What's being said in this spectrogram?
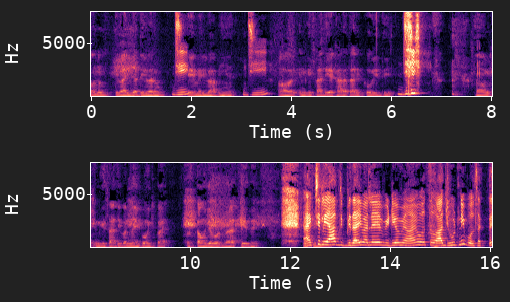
सोनम तिवारी का देवर हूँ। जी। ये मेरी भाभी हैं। जी। और इनकी शादी अठारह तारीख को हुई थी। जी। हम इनकी शादी पर नहीं पहुँच पाए। उसका मुझे बहुत बड़ा खेद है। एक्चुअली आप विदाई वाले वीडियो में आए हो तो आज झूठ नहीं बोल सकते।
